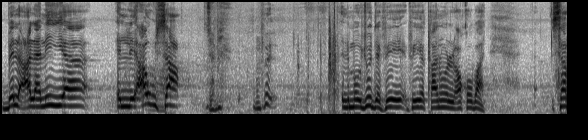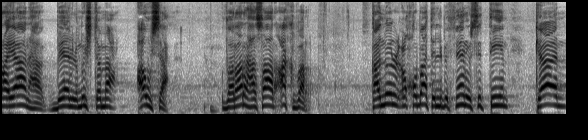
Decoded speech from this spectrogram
بالعلنية اللي أوسع جميل. الموجودة في في قانون العقوبات. سريانها بين المجتمع أوسع. ضررها صار أكبر. قانون العقوبات اللي ب 62 كان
